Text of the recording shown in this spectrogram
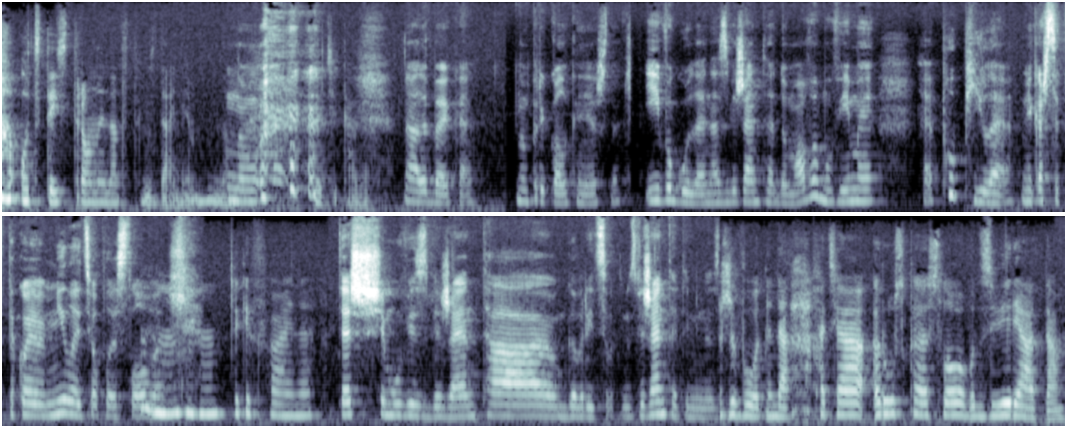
от этой сторони над этим зданням. No. Ну, це цікаве. Але бека. Ну, прикол, конечно. И в ogóle на звіженте домови мовіми e, pupile. Мне кажется, это такое милое, теплое слово. Takie fajne. Też się mówi zwierzęta, говорится, вот zwierzęta это именно Животные, да. Хотя русское слово вот зверята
